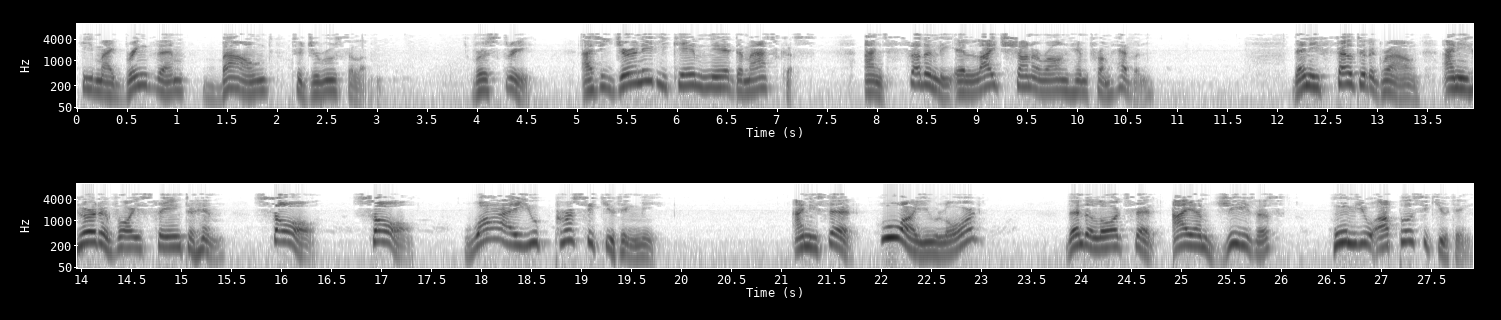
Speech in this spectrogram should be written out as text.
he might bring them bound to Jerusalem. Verse 3 As he journeyed, he came near Damascus, and suddenly a light shone around him from heaven. Then he fell to the ground, and he heard a voice saying to him, Saul, Saul, why are you persecuting me? And he said, Who are you, Lord? Then the Lord said, I am Jesus, whom you are persecuting.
